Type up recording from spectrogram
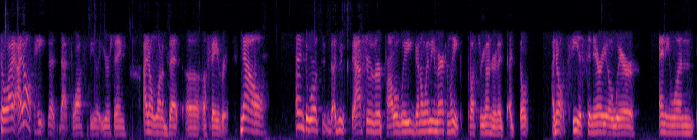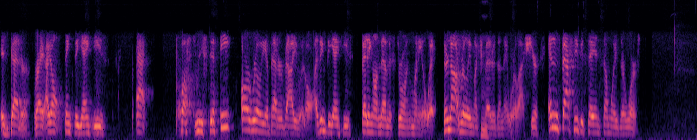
So I, I don't hate that, that philosophy that you're saying. I don't want to bet a, a favorite. Now, I think the world, I think the Astros are probably going to win the American League plus 300. I, I don't I don't see a scenario where anyone is better, right? I don't think the Yankees at plus 350 are really a better value at all. I think the Yankees betting on them is throwing money away. They're not really much hmm. better than they were last year. And in fact, you could say in some ways they're worse.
